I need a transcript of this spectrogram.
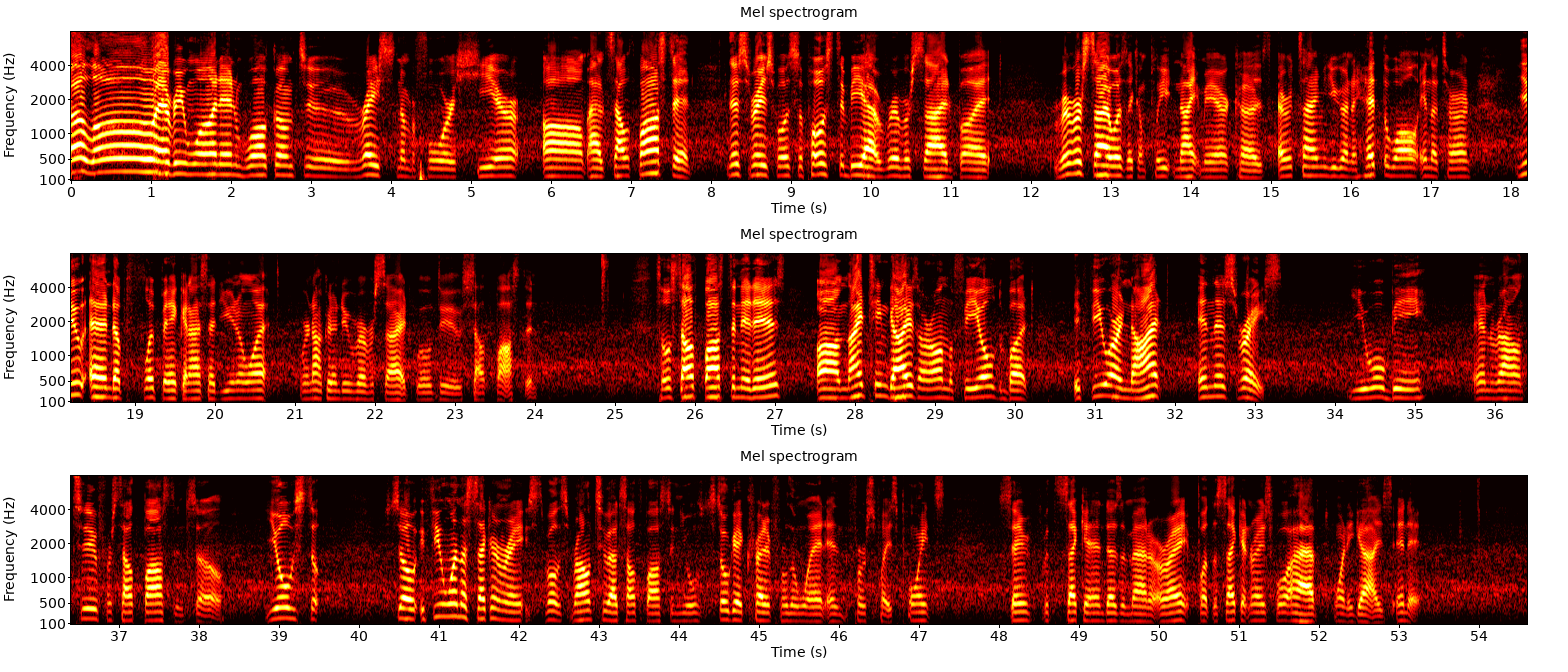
Hello everyone and welcome to race number four here um, at South Boston. This race was supposed to be at Riverside but Riverside was a complete nightmare because every time you're going to hit the wall in the turn you end up flipping and I said you know what we're not going to do Riverside we'll do South Boston. So South Boston it is. Um, 19 guys are on the field, but if you are not in this race, you will be in round two for South Boston. So you'll still. So if you win the second race, well, it's round two at South Boston, you'll still get credit for the win and the first place points. Same with second, doesn't matter, alright? But the second race will have 20 guys in it.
